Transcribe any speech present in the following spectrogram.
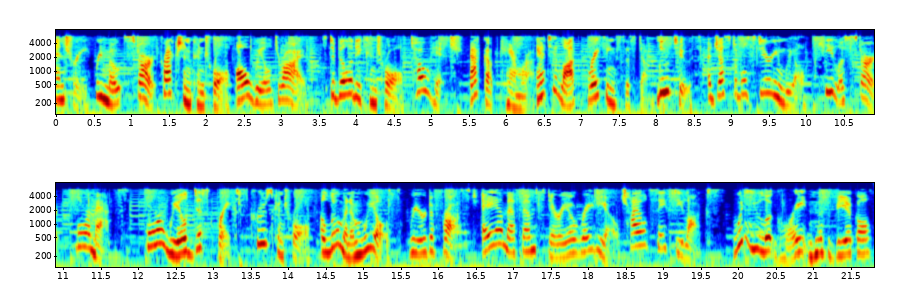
entry, remote start, traction control, all-wheel drive, stability control, tow hitch, backup camera, anti-lock braking system, Bluetooth, adjustable steering wheel, keyless start, floor mats, four-wheel disc brakes, cruise control, aluminum wheels, rear defrost, AM FM stereo radio, child safety locks. Wouldn't you look great in this vehicle?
